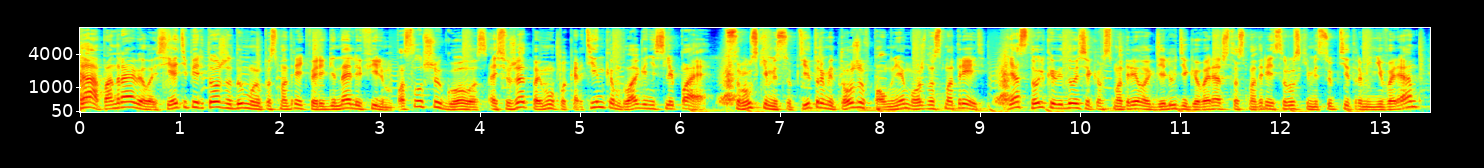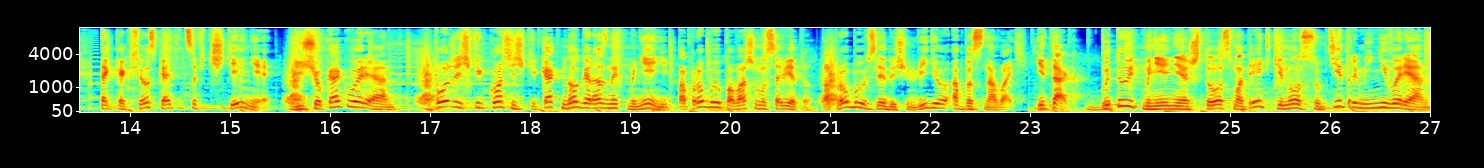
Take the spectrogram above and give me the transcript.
Да, понравилось, я теперь тоже думаю посмотреть в оригинале фильм, послушаю голос, а сюжет пойму по картинкам, благо не слепая. С русскими субтитрами тоже вполне можно смотреть. Я столько видосиков смотрела, где люди говорят, что смотреть с русскими субтитрами не вариант, так как все скатится в чтение. Еще как вариант. Божечки-кошечки, как много разных мнений. Попробую по вашему совету. Попробую в следующем видео обосновать. Итак, бытует Существует мнение, что смотреть кино с субтитрами не вариант,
